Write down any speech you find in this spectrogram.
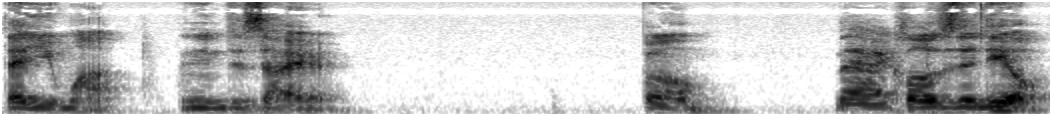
that you want and desire. Boom. Then I close the deal.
